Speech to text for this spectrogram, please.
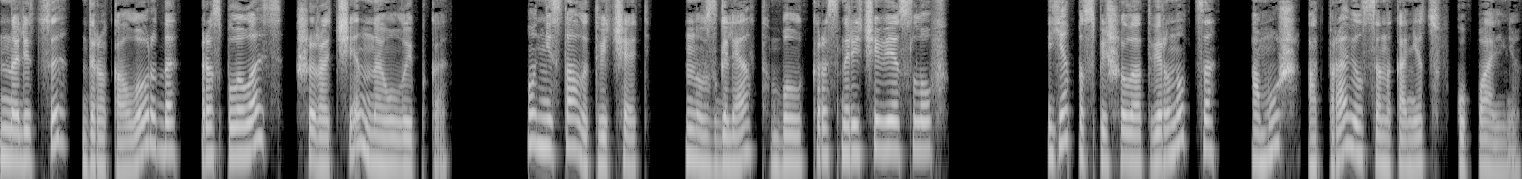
На лице драколорда расплылась широченная улыбка. Он не стал отвечать, но взгляд был красноречивее слов. Я поспешила отвернуться, а муж отправился, наконец, в купальню.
